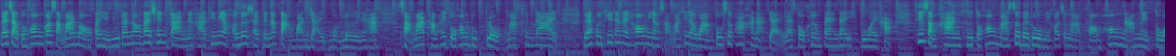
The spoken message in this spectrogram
และจากตัวห้องก็สามารถมองไปเห็นวิวด้านนอกได้เช่นกันนะคะ ที่เนี่ยเขาเลือกใช้เป็นหน้าต่างบานใหญ่หมดเลยนะคะ สามารถทำให้ตัวห้องดูโปร่งมากขึ้นได้ และพื้นที่ด้านในห้องยังสามารถที่จะวางตู้เสื้อผ้าขนาดใหญ่และโต๊ะเครื่องแป้งได้อีกด้วยค่ะ ที่สำคัญคือตัวห้อง Master Bedroom เนี่ยเขาจะมาพร้อมห้องน้ำในตัว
